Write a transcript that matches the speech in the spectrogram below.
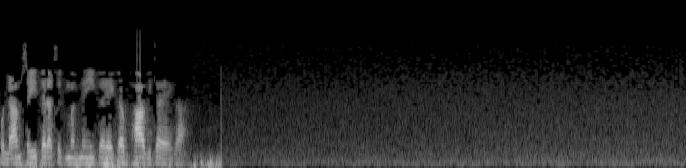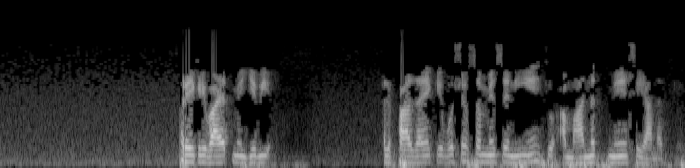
غلام صحیح طرح خدمت نہیں کرے گا، بھاگ جائے گا۔ اور ایک روایت میں یہ بھی الفاظ آئے کہ وہ شخص میں سے نہیں ہے جو امانت میں خیانت ہے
